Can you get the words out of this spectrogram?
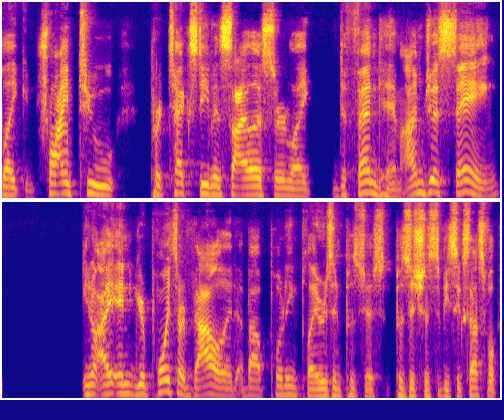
like trying to protect Stephen Silas or like defend him. I'm just saying, you know, I and your points are valid about putting players in position, positions to be successful.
